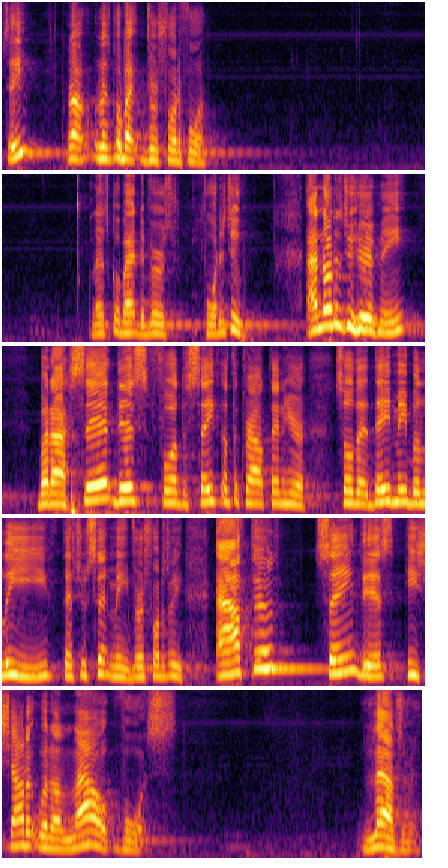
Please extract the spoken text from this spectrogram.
See? Uh, let's go back to verse 44. Let's go back to verse 42. I know that you hear me, but I said this for the sake of the crowd standing here, so that they may believe that you sent me. Verse 43. After saying this, he shouted with a loud voice, Lazarus,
